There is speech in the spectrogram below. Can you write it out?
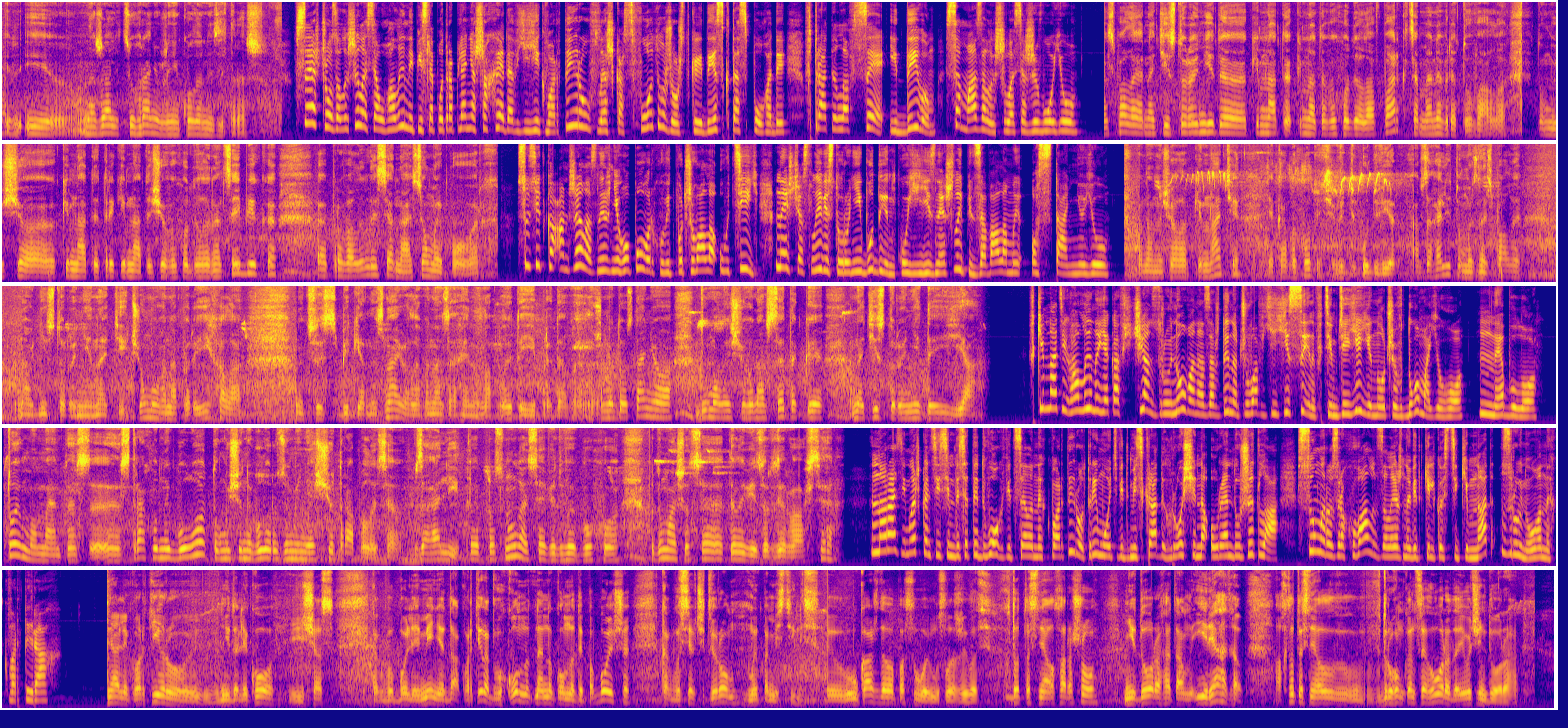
І, і, на жаль, цю грань вже ніколи не зітреш. Все, що залишилося у Галини після потрапляння шахеда в її квартиру, флешка з фото, жорсткий диск та спогади. Втратила все і дивом сама залишилася живою. Спала я на тій стороні, де кімната, кімната виходила в парк, це мене врятувало. Тому що кімнати, три кімнати, що виходили на цей бік, е, провалилися на сьомий поверх. Сусідка Анжела з нижнього поверху відпочивала у цій нещасливій стороні будинку. Її знайшли під завалами останньою. Вона ночувала в кімнаті, яка виходить у двір. А взагалі-то ми з нею спали на одній стороні, на тій. Чому вона переїхала на цей бік, я не знаю, але вона загинула. Плити її придавили. Ми до останнього думали, що вона все-таки на тій стороні, де і я. В кімнаті Галини, яка вщен зруйнована, завжди ночував її син. Втім, тієї ночі вдома його не було. В той момент е, страху не було, тому що не було розуміння, що трапилося взагалі. Коли проснулася від вибуху, подумала, що це телевізор зірвався. Наразі мешканці 72 відселених квартир отримують від міськради гроші на оренду житла. Суми розрахували залежно від кількості кімнат в зруйнованих квартирах. Сняли квартиру недалеко, и сейчас как бы более-менее, да, квартира двухкомнатная, но комнаты побольше, как бы все вчетвером мы поместились. Э, У каждого по-своему сложилось. Кто-то снял хорошо, недорого там и рядом, а кто-то снял в другом конце города и очень дорого.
